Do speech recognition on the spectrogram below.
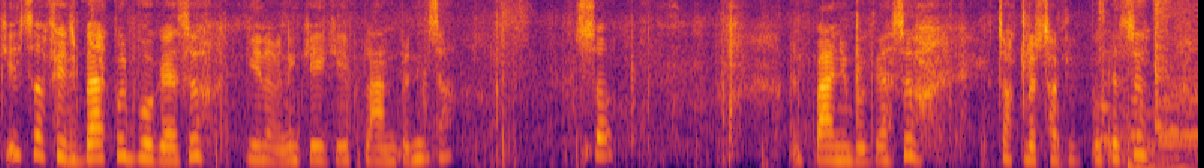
केही छ? फेरि पनि बोकेको छु। किनभने केही केही प्लान पनि छ। सो अनि पानी बोकेको छु। चक्लेट सक्लेट बोकेको छु।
